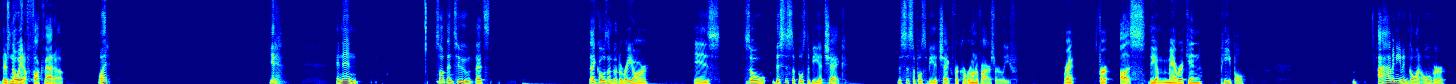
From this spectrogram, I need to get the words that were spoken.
There's no way to fuck that up. What? Yeah. And then something too that's that goes under the radar is so this is supposed to be a check. This is supposed to be a check for coronavirus relief, right? For us, the American people. I haven't even gone over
